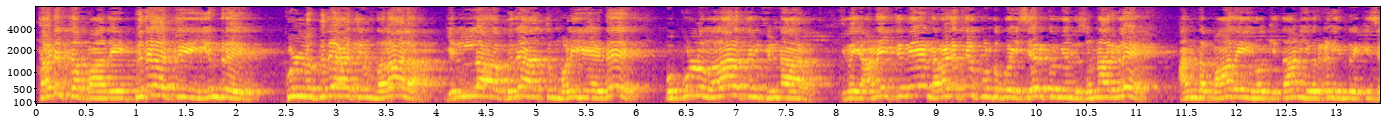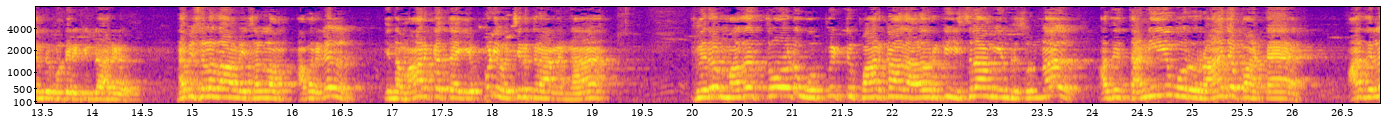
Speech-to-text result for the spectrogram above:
தடுத்த பாதை பிதாத்து என்று குள்ளு பிதாத்தின் வலாலா எல்லா பிதாத்தும் வழிகேடு. குள்ளு வலாலத்தின் பின்னார். இவை அனைத்துமே நரகத்தில் கொண்டு போய் சேர்க்கும் என்று சொன்னார்களே. அந்த பாதையை நோக்கித்தான் இவர்கள் இன்றைக்கு சென்று கொண்டிருக்கின்றார்கள். நபி ஸல்லல்லாஹு அலி சொல்லம் அவர்கள் இந்த மார்க்கத்தை எப்படி வச்சிருக்கிறாங்கன்னா பிற மதத்தோடு ஒப்பிட்டு பார்க்காத அளவிற்கு இஸ்லாம் என்று சொன்னால் அது தனி ஒரு ராஜபாட்டை. அதுல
